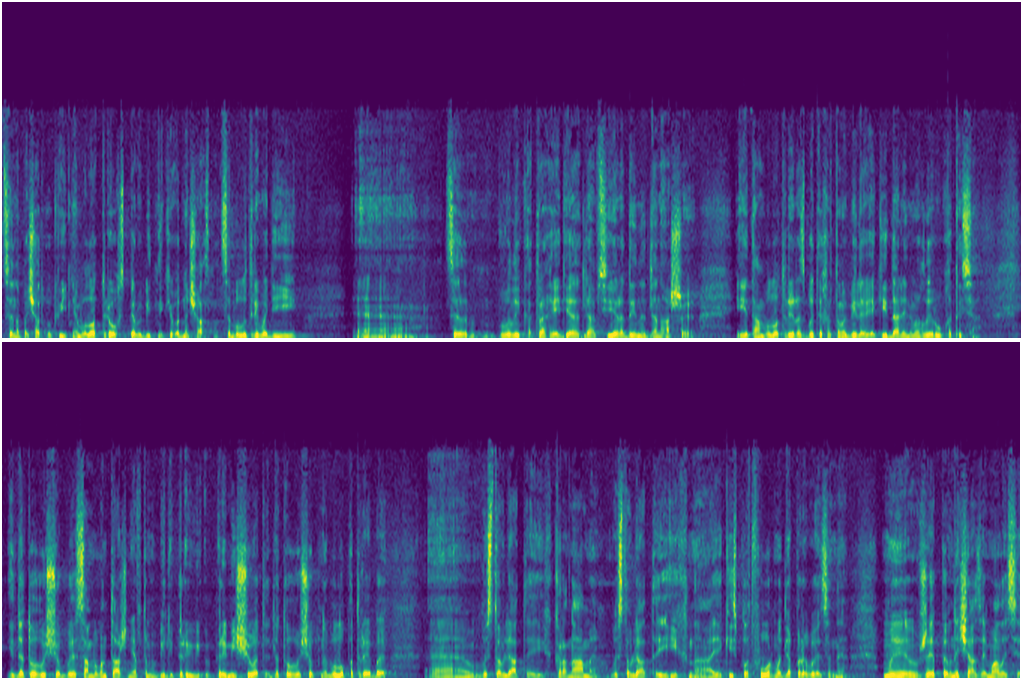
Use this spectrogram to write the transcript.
Це на початку квітня було трьох співробітників одночасно. Це були три водії. Е, Це велика трагедія для всієї родини, для нашої. І там було три розбитих автомобіля, які далі не могли рухатися. І для того, щоб саме вантажні автомобілі переміщувати, для того, щоб не було потреби е, виставляти їх кранами, виставляти їх на якісь платформи для перевезення. Ми вже певний час займалися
